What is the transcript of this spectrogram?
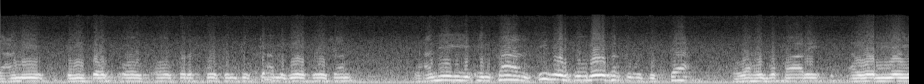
yani idinkoo oo faraskuusan dugta ama geesuushan yani inkaan sidii suuriye karta u dugta rawahu الbukhaari a wariyey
